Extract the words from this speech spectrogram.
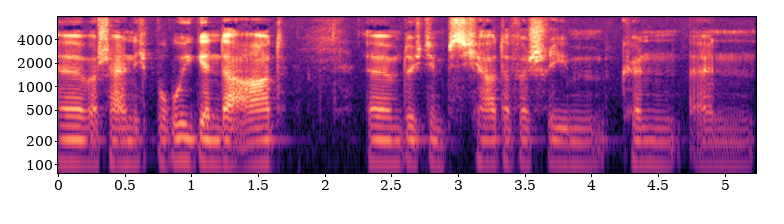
äh, wahrscheinlich beruhigender Art, durch den Psychiater verschrieben, können ein,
